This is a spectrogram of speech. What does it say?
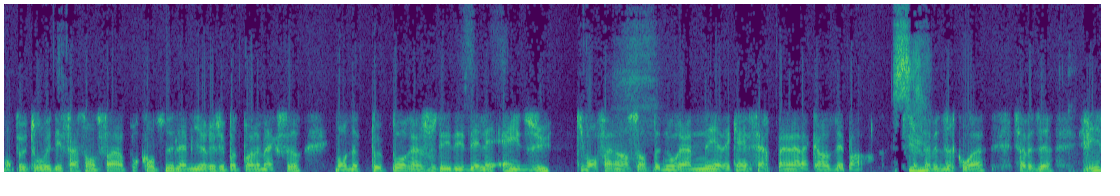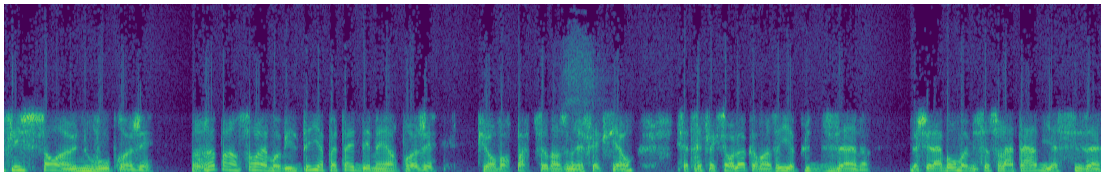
On peut trouver des façons de faire pour continuer de l'améliorer. J'ai pas de problème avec ça. Mais on ne peut pas rajouter des délais indus qui vont faire en sorte de nous ramener avec un serpent à la case départ. ça, veut dire quoi? Ça veut dire réfléchissons à un nouveau projet. Repensons à la mobilité, il y a peut-être des meilleurs projets. Puis on va repartir dans une réflexion. Cette réflexion-là a commencé il y a plus de dix ans. Là. M. Labaume m'a mis ça sur la table il y a six ans.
